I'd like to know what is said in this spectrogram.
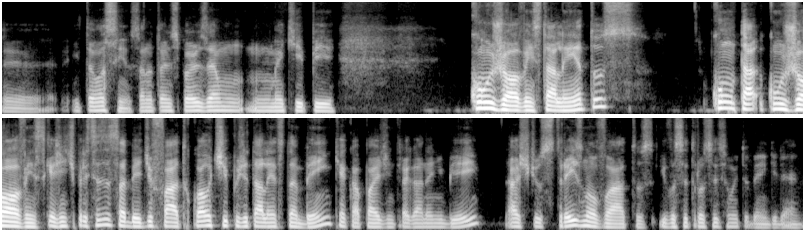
É, então, assim, o San Antonio Spurs é um, uma equipe com jovens talentos, com, com jovens que a gente precisa saber de fato qual tipo de talento também que é capaz de entregar na NBA. Acho que os três novatos, e você trouxe isso muito bem, Guilherme.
